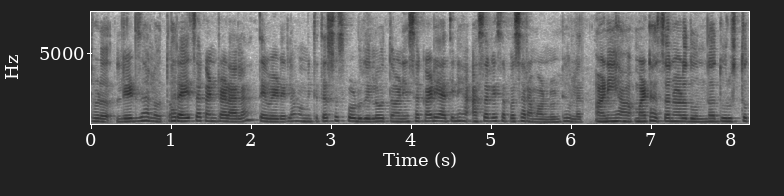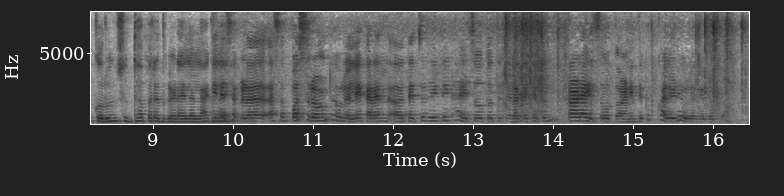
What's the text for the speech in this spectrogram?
थोडं लेट झालं होतं. भरायचा कंटाळा आला त्या वेळेला. मग मी ते तसंच पडू दिलं होतं आणि सकाळी आधीने हा असा कैसा पसारा मांडून ठेवला. आणि हा माठाचा नळ दोनदा दुरुस्त करून सुद्धा परत गडायला लागला. सगळं असं पसरवून ठेवलेलं आहे. कारण त्याचं जे काही खायचं होतं ते त्याला त्याच्यातून काढायचं होतं आणि ते खूप खाली ठेवलं गेलं होतं.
